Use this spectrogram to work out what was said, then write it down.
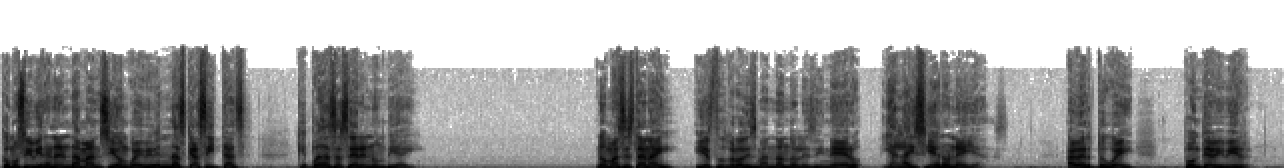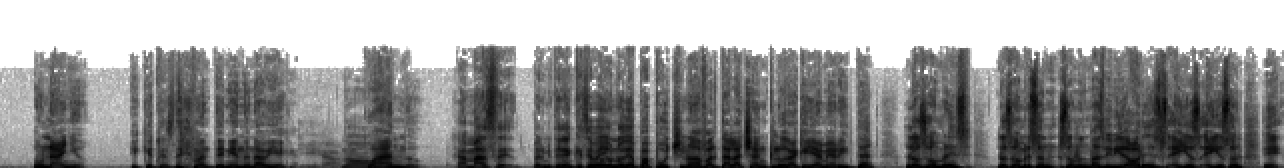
Como si vivieran en una mansión, güey. Viven en unas casitas. ¿Qué puedas hacer en un día ahí? Nomás están ahí y estos brodis mandándoles dinero. Ya la hicieron ellas. A ver tú, güey, ponte a vivir un año y que te esté manteniendo una vieja. No. ¿Cuándo? Jamás permitirían que se vaya uno de apapuchi. No va a faltar la chancluda que llame ahorita. Los hombres, los hombres son, son los más vividores. Ellos, ellos son, eh,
